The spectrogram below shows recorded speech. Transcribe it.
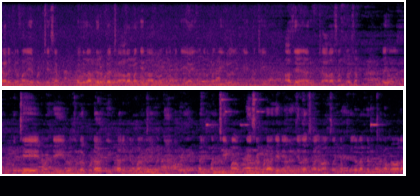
కార్యక్రమాన్ని ఏర్పాటు చేశాం. పిల్లలందరూ కూడా చాలామంది నాలుగు వందల మంది ఐదు వందల మంది ఈరోజు ఇక్కడికి వచ్చి హాజరైనారు చాలా సంతోషం. వచ్చేటువంటి రోజుల్లో కూడా ఈ కార్యక్రమాలు చేపట్టి మరి మంచి మా ఉద్దేశం కూడా అదే నెల్లూరు జిల్లా శాలివాన్ సంఘం పిల్లలందరూ చదువుకోవాలా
